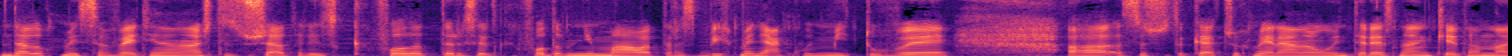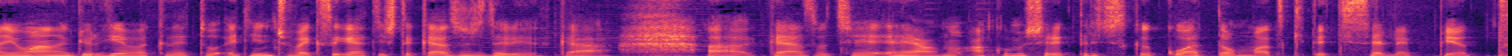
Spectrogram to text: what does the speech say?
дадохме съвети на нашите слушатели за какво да търсят, какво да внимават, разбихме някои митове. А, също така чухме една много интересна анкета на Йоанна Георгиева, където един човек сега ти ще кажеш дали е така. А, казва, че реално, ако имаш електрическа кола, то матките ти се лепят.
